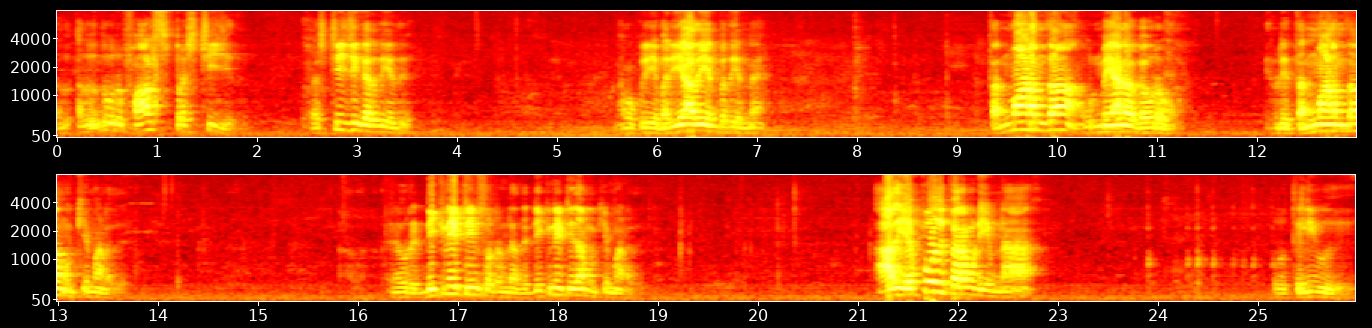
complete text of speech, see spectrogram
அது அது வந்து ஒரு ஃபால்ஸ் பிரஸ்டீஜ் இது. பிரஸ்டீஜுங்கிறது எது? நமக்குரிய மரியாதை என்பது என்ன? தன்மானம் தான் உண்மையான கௌரவம். என்னுடைய தன்மானம் தான் முக்கியமானது. ஒரு டிக்னிட்டின்னு சொல்றோம்ல அந்த டிக்னிட்டி தான் முக்கியமானது. அதை எப்போது பெற முடியும்னா ஒரு தெளிவு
